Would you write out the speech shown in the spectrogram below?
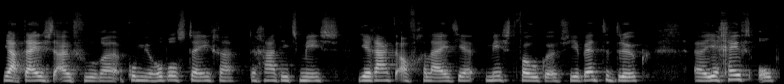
ja, tijdens het uitvoeren kom je hobbels tegen, er gaat iets mis, je raakt afgeleid, je mist focus, je bent te druk, je geeft op.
